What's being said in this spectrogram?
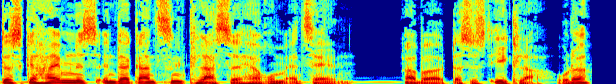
das Geheimnis in der ganzen Klasse herum erzählen. Aber das ist eh klar, oder?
